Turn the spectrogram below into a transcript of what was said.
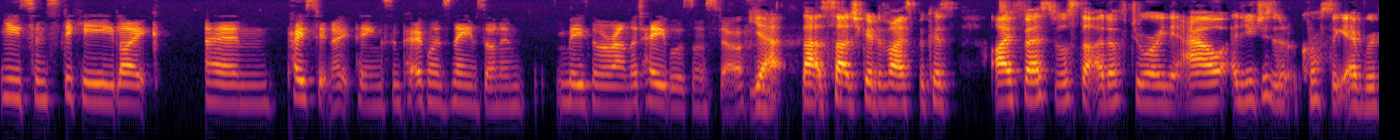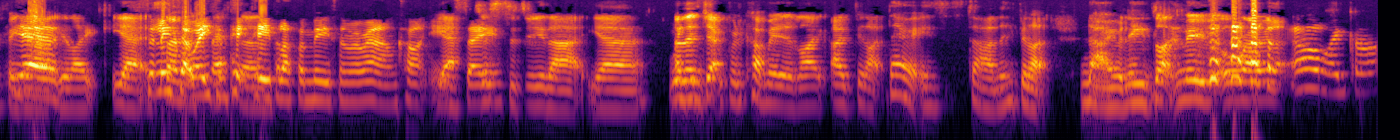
used some sticky like um, post-it note things and put everyone's names on and move them around the tables and stuff. Yeah, that's such good advice because I first of all started off drawing it out, and you just end up crossing everything Yeah. out. You're like, yeah, So at least that way you can pick people up and move them around, can't you? Yeah, so just to do that, yeah. And then Jack would come in and like I'd be like, "There it is, it's done." And he'd be like, "No," and he'd like move it all around. Like, "Oh my god!"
